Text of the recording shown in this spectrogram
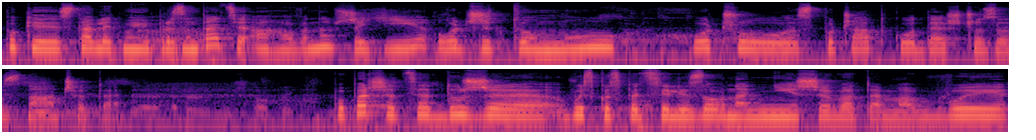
Поки ставлять мою презентацію, ага, вона вже є. Отже, тому хочу спочатку дещо зазначити. По-перше, це дуже вузькоспеціалізована нішева тема. Ви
